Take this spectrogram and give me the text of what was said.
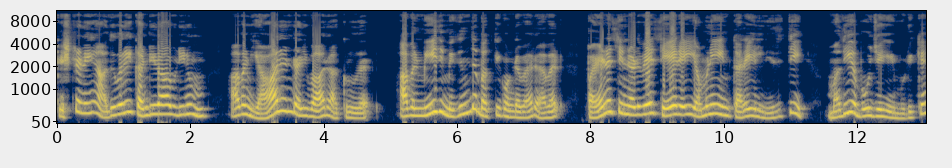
கிருஷ்ணனை அதுவரை கண்டிராவிடினும் அவன் யார் என்றறிவார் அக்ரூரர். அவன் மீது மிகுந்த பக்தி கொண்டவர் அவர். பயணத்தின் நடுவே தேரை யமுனையின் கரையில் நிறுத்தி மதிய பூஜையை முடிக்க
